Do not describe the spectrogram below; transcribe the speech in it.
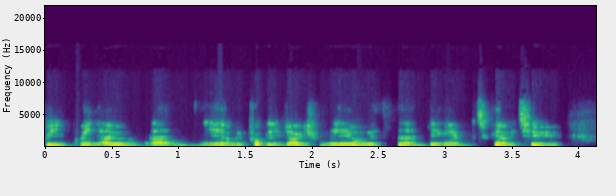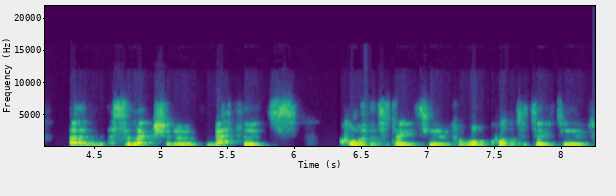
we, we know, um, you know, we're probably very familiar with um, being able to go to um, a selection of methods qualitative or quantitative,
